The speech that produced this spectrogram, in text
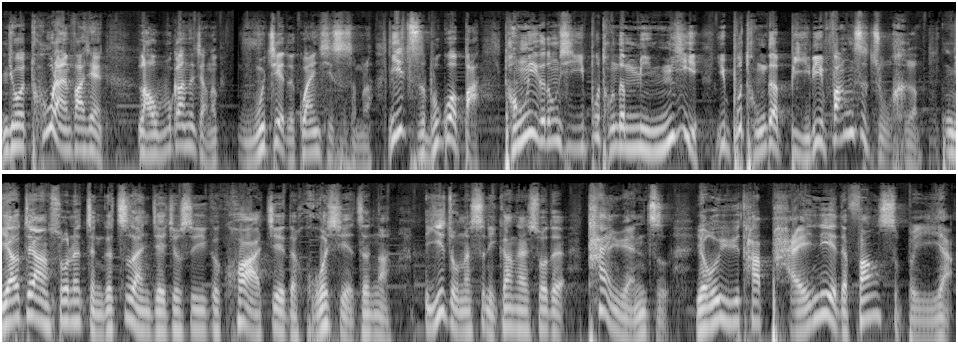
你就会突然发现老吴刚才讲的无界的关系是什么了。你只不过把同一个东西以不同的名义、以不同的比例方式组合。你要这样说呢，整个自然界就是一个跨界的活写真啊。一种呢是你刚才说的碳原子，由于它排列的方式不一样。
